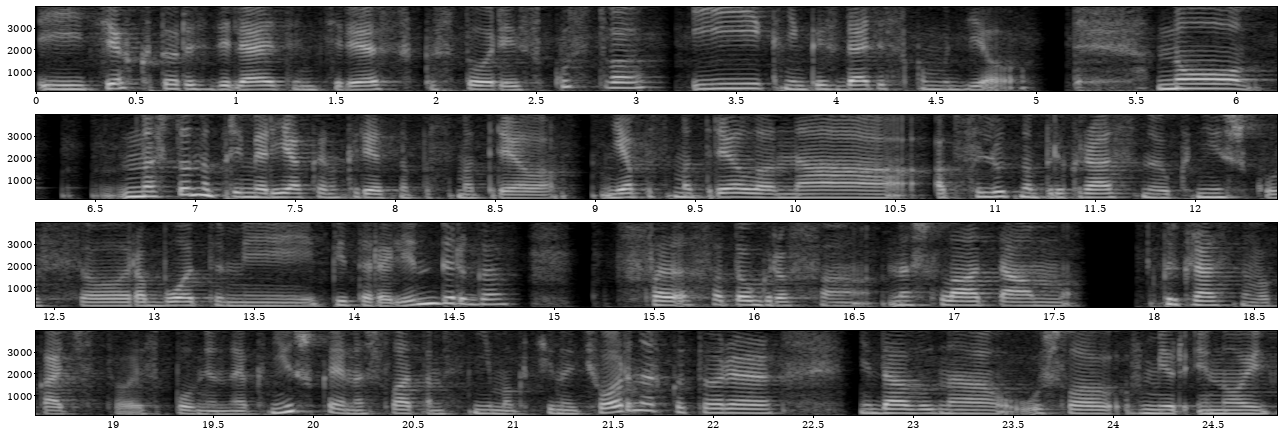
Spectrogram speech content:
И тех, кто разделяет интерес к истории искусства и книгоиздательскому делу. Но На что, например, я конкретно посмотрела? Я посмотрела на абсолютно прекрасную книжку с работами Питера Линдберга, фотографа. Нашла там прекрасного качества исполненная книжка. Я нашла там снимок Тины Тернер, которая недавно ушла в мир иной.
